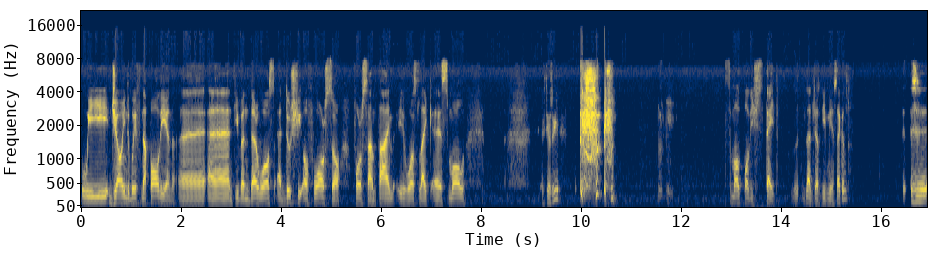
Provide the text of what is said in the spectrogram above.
we joined with Napoleon, uh, and even there was a Duchy of Warsaw for some time. It was like a small excuse me, small Polish state. Let's just give me a second. Uh,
